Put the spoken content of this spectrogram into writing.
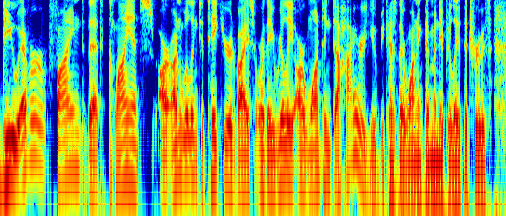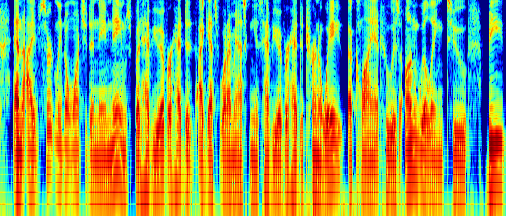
do you ever find that clients are unwilling to take your advice or they really are wanting to hire you because they're wanting to manipulate the truth? And I certainly don't want you to name names, but have you ever had to, I guess what I'm asking is, have you ever had to turn away a client who is unwilling to be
